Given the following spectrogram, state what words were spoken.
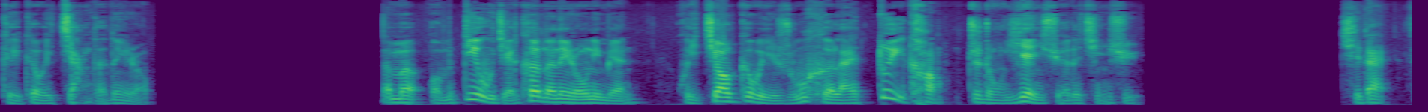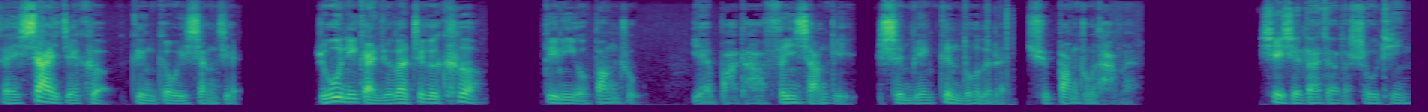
给各位讲的内容。那么，我们第五节课的内容里面会教各位如何来对抗这种厌学的情绪。期待在下一节课跟各位相见。如果你感觉到这个课对你有帮助，也把它分享给身边更多的人，去帮助他们。谢谢大家的收听。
